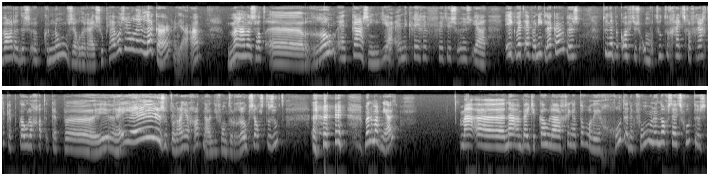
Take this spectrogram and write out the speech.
we hadden dus een knolselderijsoepje. Hij was heel lekker, ja. Maar er zat uh, room en kaas in. Ja, en ik kreeg eventjes, een, ja, ik werd even niet lekker, dus toen heb ik eventjes om wat zoetigheids gevraagd. Ik heb cola gehad. Ik heb uh, hele zoet oranje gehad. Nou, die vond de rook zelfs te zoet. maar dat maakt niet uit. Maar uh, na een beetje cola ging het toch wel weer goed. En ik voel me nog steeds goed. Dus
